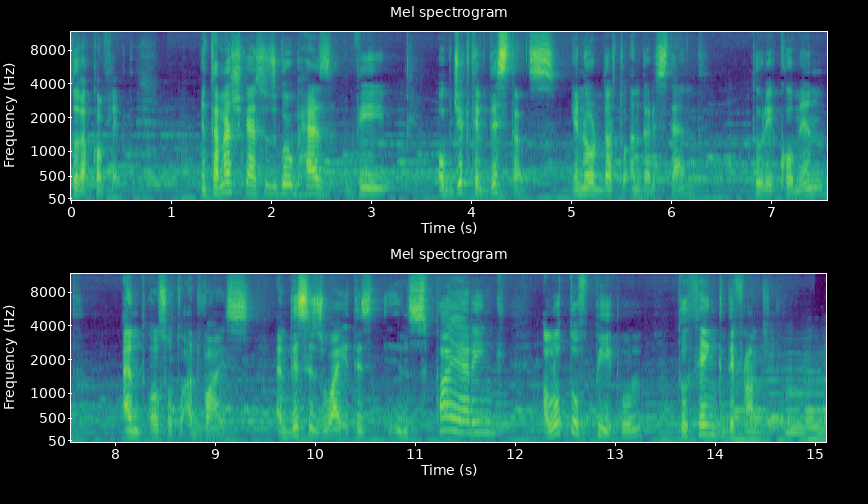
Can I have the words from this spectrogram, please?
to the conflict. International Crisis Group has the objective distance in order to understand, to recommend, and also to advise. And this is why it is inspiring a lot of people to think differently.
